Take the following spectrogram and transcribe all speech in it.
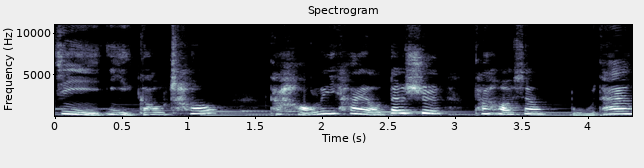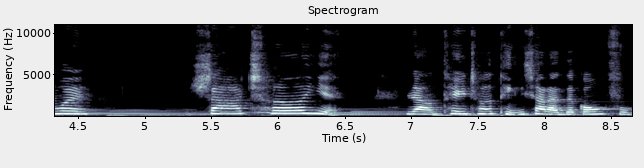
技艺高超，他好厉害哦，但是他好像不太会。刹车耶，让推车停下来的功夫，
